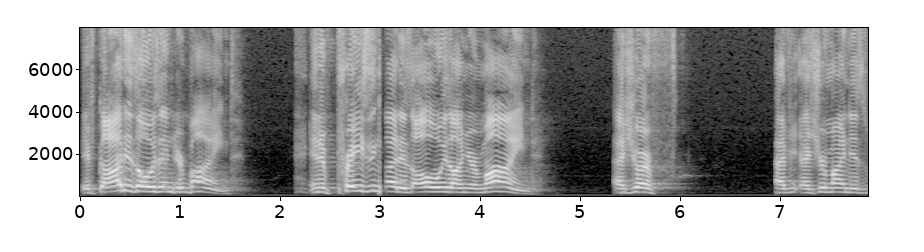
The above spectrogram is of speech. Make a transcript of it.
If God is always in your mind, and if praising God is always on your mind, as your, as your mind is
